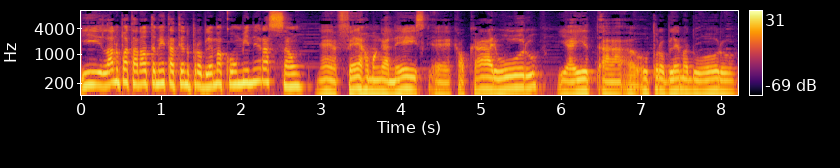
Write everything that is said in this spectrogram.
E lá no Pantanal também está tendo problema com mineração, né? Ferro, manganês, é, calcário, ouro. E aí a, o problema do ouro,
